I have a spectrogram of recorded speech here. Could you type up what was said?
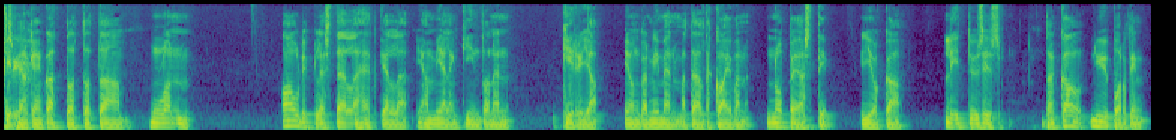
kirjaa. melkein katsoa. Tota, mulla on Audibles tällä hetkellä ihan mielenkiintoinen kirja, jonka nimen mä täältä kaivan nopeasti, joka liittyy siis tämän Cal Newportin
